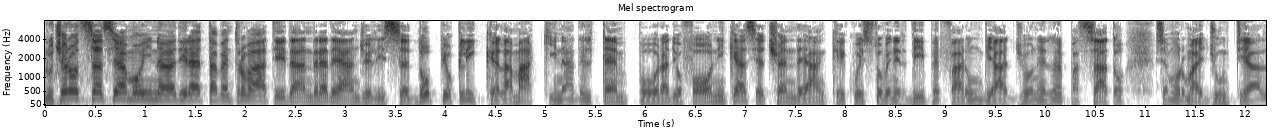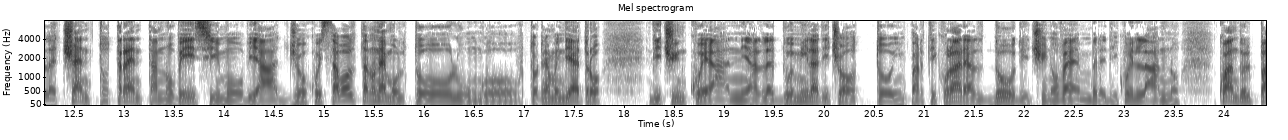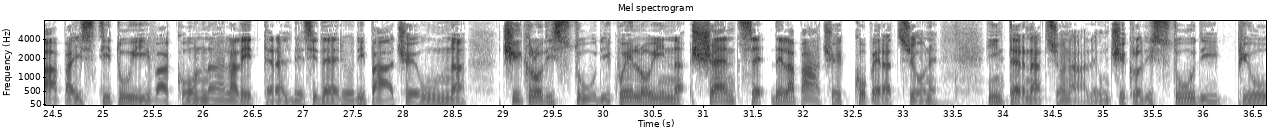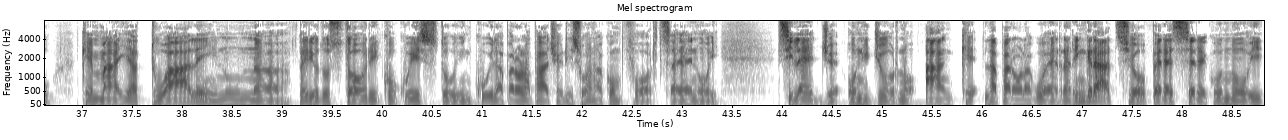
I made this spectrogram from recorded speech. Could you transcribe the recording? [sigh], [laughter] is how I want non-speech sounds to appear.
Luce Rossa, siamo in diretta, ben trovati da Andrea De Angelis. Doppio clic, la macchina del tempo radiofonica si accende anche questo venerdì per fare un viaggio nel passato. Siamo ormai giunti al 139 viaggio. Questa volta non è molto lungo, torniamo indietro di 5 anni, al 2018, in particolare al 12 novembre di quell'anno, quando il Papa istituiva con la lettera il desiderio di pace un ciclo di studi studi, quello in Scienze della Pace e Cooperazione Internazionale, un ciclo di studi più che mai attuale. In un eh, periodo storico questo in cui la parola pace risuona con forza e a noi si legge ogni giorno anche la parola guerra. Ringrazio per essere con noi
